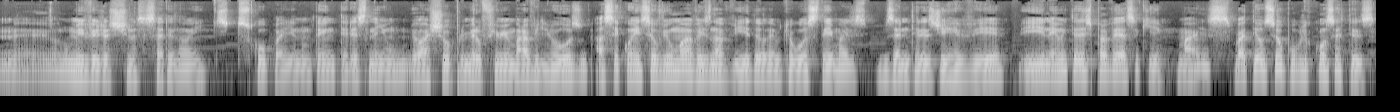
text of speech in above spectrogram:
É, eu não me vejo assistindo essa série, não, hein? Des- Desculpa aí, eu não tenho interesse nenhum. Eu acho o primeiro filme maravilhoso. A sequência eu vi uma vez na vida, eu lembro que eu gostei, mas zero interesse de rever. E nenhum interesse pra ver essa aqui. Mas vai ter o seu público com certeza.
